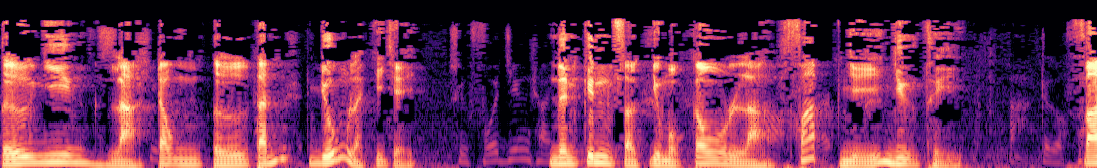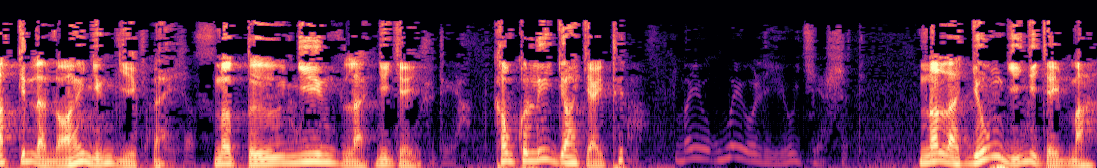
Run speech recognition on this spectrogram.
Tự nhiên là trong tự tánh, vốn là như vậy. Nên Kinh Phật dùng một câu là Pháp nhĩ như thị. Pháp chính là nói những việc này. Nó tự nhiên là như vậy. Không có lý do giải thích. Nó là vốn dĩ như vậy mà.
